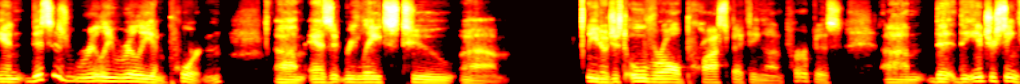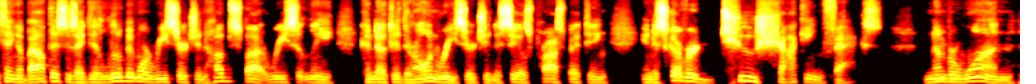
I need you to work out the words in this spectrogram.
And this is really, really important um, as it relates to um, you know just overall prospecting on purpose. Um, the the interesting thing about this is i did a little bit more research and hubspot recently conducted their own research into sales prospecting and discovered two shocking facts. Number one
